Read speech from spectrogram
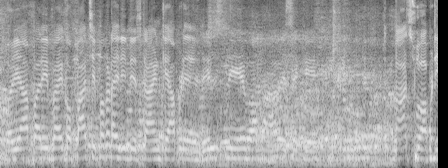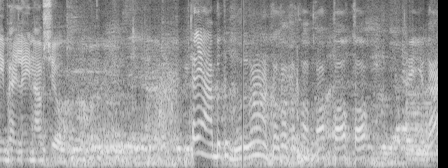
और यहाँ पर એ ભાઈ કો પાછી પકડાઈ દીધી છે કારણ કે આપણે રીલ્સ ની એવામાં આવે છે કે પાછું આપણે ઈ ભાઈ લઈને આવશે કઈ આ બધું બોલવામાં ક ક ક ક ક ક થઈ ગયું કા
